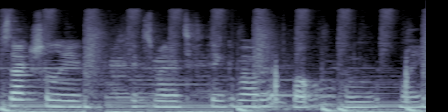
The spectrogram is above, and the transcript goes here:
It's actually six minutes if you think about it. Oh, I'm white.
